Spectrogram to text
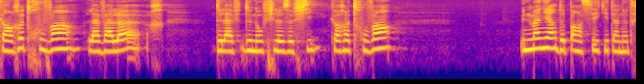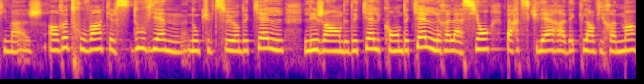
qu'en retrouvant la valeur de, nos philosophies, qu'en retrouvant une manière de penser qui est à notre image, en retrouvant d'où viennent nos cultures, de quelles légendes, de quels contes, de quelles relations particulières avec l'environnement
